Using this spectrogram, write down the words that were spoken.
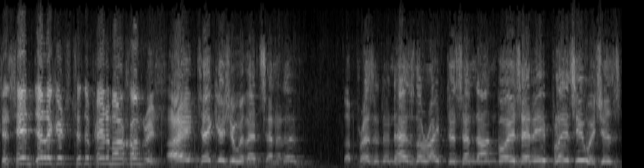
to send delegates to the Panama Congress. I take issue with that, Senator. The President has the right to send envoys any place he wishes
